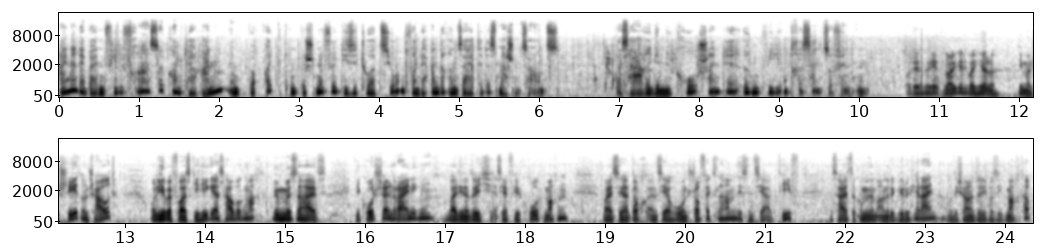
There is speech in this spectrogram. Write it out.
Einer der beiden Vielfraße kommt heran und beäugt und beschnüffelt die Situation von der anderen Seite des Maschenzauns. Das haarige Mikro scheint er irgendwie interessant zu finden. Und er ist jetzt neugierig, weil hier jemand steht und schaut. Und ich habe vorher das Gehege sauber gemacht. Wir müssen halt die Kotstellen reinigen, weil die natürlich sehr viel Kot machen, weil sie ja doch einen sehr hohen Stoffwechsel haben. Die sind sehr aktiv. Das heißt, da kommen dann andere Gerüche rein und die schauen natürlich, was ich gemacht habe.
